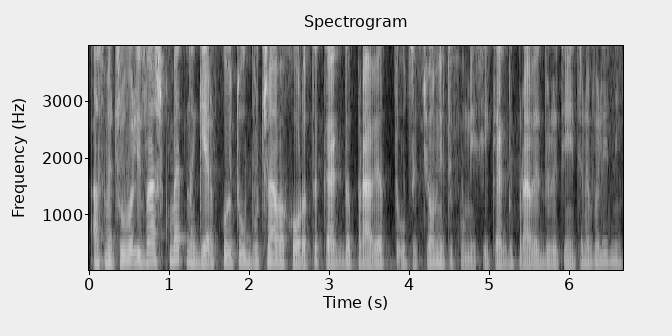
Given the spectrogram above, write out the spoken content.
Аз сме чували ваш кмет на ГЕРБ, който обучава хората как да правят от секционните комисии, как да правят бюлетините невалидни.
